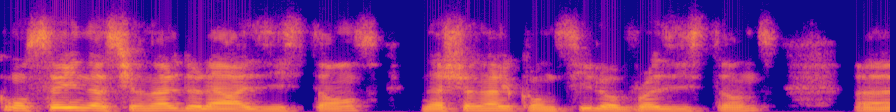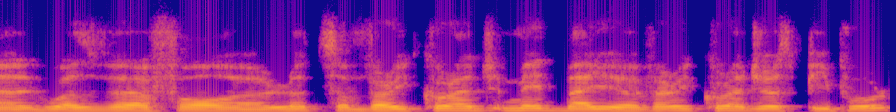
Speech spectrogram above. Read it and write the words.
Conseil national de la résistance, National Council of Resistance, uh, was therefore uh, lots of very courage made by uh, very courageous people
